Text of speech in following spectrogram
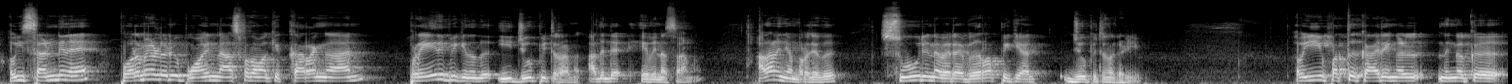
അപ്പോൾ ഈ സണ്ണിനെ പുറമേയുള്ളൊരു പോയിന്റിനെ ആസ്പദമാക്കി കറങ്ങാൻ പ്രേരിപ്പിക്കുന്നത് ഈ ജൂപ്പിറ്ററാണ്. അതിന്റെ ഹെവിനെസ്സാണ് അതാണ് ഞാൻ പറഞ്ഞത്. സൂര്യനെ വരെ വിറപ്പിക്കാൻ ജൂപ്പിറ്ററിന് കഴിയും. അപ്പോൾ ഈ പത്ത് കാര്യങ്ങൾ നിങ്ങൾക്ക്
